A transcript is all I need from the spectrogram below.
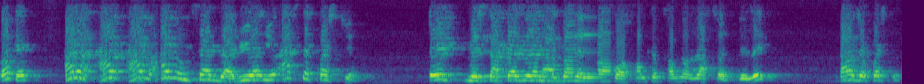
Okay. Anna, have, have, having said that, you, you asked the question if Mr. President has done enough or something, something of that sort. Is it? That was your question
